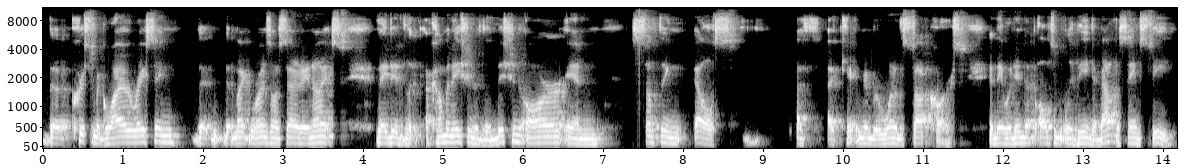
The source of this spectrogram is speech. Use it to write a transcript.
the Chris McGuire racing that that Mike runs on Saturday nights. They did like a combination of the Mission R and something else. I, I can't remember one of the stock cars, and they would end up ultimately being about the same speed.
